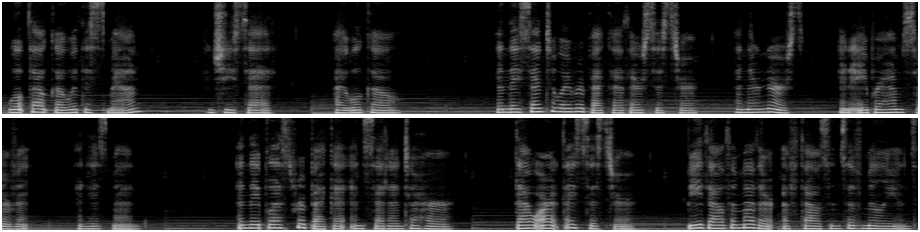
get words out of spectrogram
Wilt thou go with this man? And she said, I will go. And they sent away Rebekah their sister, and their nurse, and Abraham's servant, and his men. And they blessed Rebekah and said unto her, Thou art thy sister, be thou the mother of thousands of millions,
